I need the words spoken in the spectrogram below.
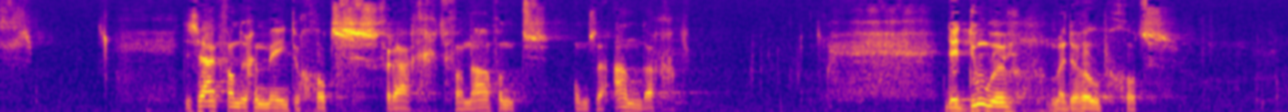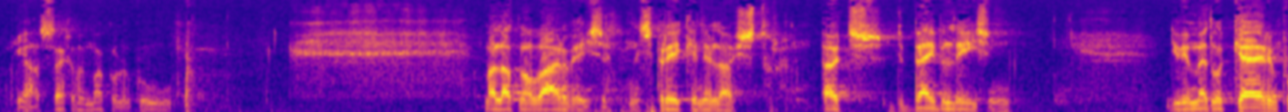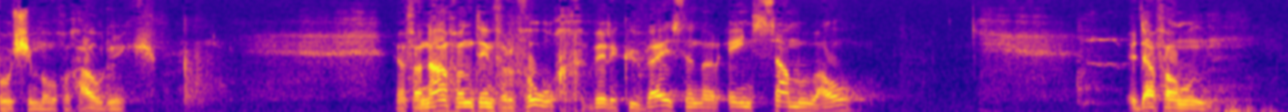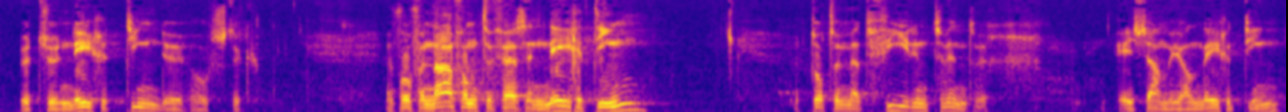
De zaak van de gemeente gods vraagt vanavond onze aandacht. Dit doen we met de hoop gods. Ja, zeggen we makkelijk hoe. Maar laat maar waar wezen en spreken en luisteren uit de Bijbellezing. Die we met elkaar een poosje mogen houden. En vanavond in vervolg wil ik u wijzen naar 1 Samuel. Daarvan het negentiende hoofdstuk. En voor vanavond de versen 19 tot en met 24. 1 Samuel 19,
